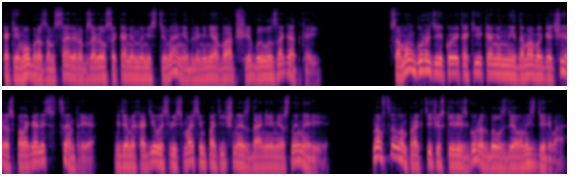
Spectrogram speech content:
Каким образом Савер обзавелся каменными стенами, для меня вообще было загадкой. В самом городе кое-какие каменные дома богачей располагались в центре, где находилось весьма симпатичное здание местной мэрии. Но в целом практически весь город был сделан из дерева.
